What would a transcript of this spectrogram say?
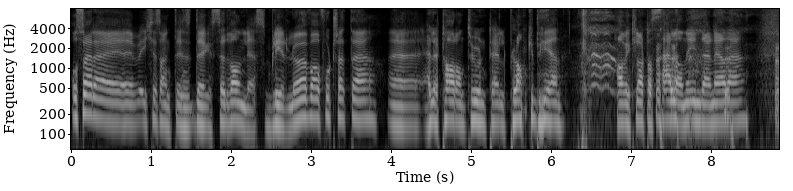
Og så er det ikke sant, det, det sedvanlige. Blir Løva å fortsette, eh, eller tar han turen til Plankebyen? Har vi klart å selge han inn der nede?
